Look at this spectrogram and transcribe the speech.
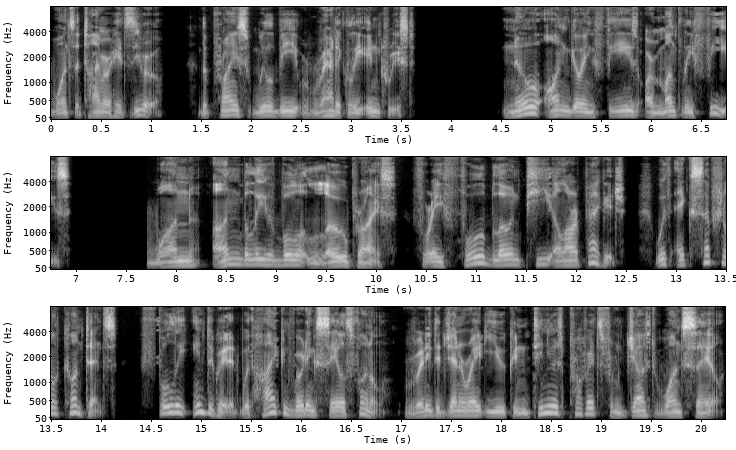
Once the timer hits zero, the price will be radically increased. No ongoing fees or monthly fees. One unbelievable low price for a full-blown PLR package with exceptional contents, fully integrated with high converting sales funnel, ready to generate you continuous profits from just one sale.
